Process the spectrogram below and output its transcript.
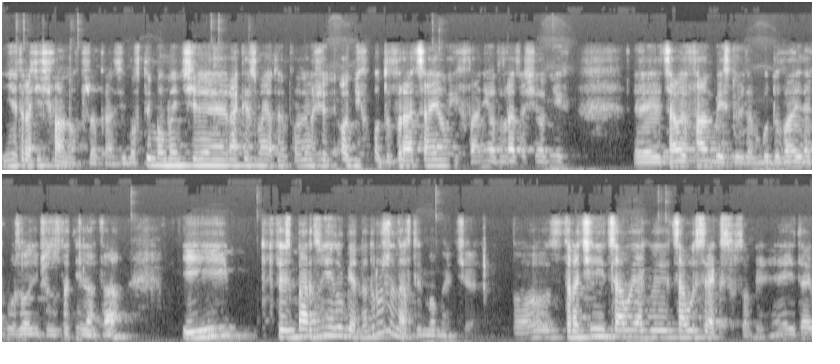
i nie tracić fanów przy okazji, bo w tym momencie Rockets mają ten problem, że od nich odwracają ich fani, odwraca się od nich y, cały fanbase, który tam budowali tak mozolnie przez ostatnie lata. I to jest bardzo nielubiana drużyna w tym momencie bo stracili cały, jakby, cały seks w sobie. Nie? I tak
